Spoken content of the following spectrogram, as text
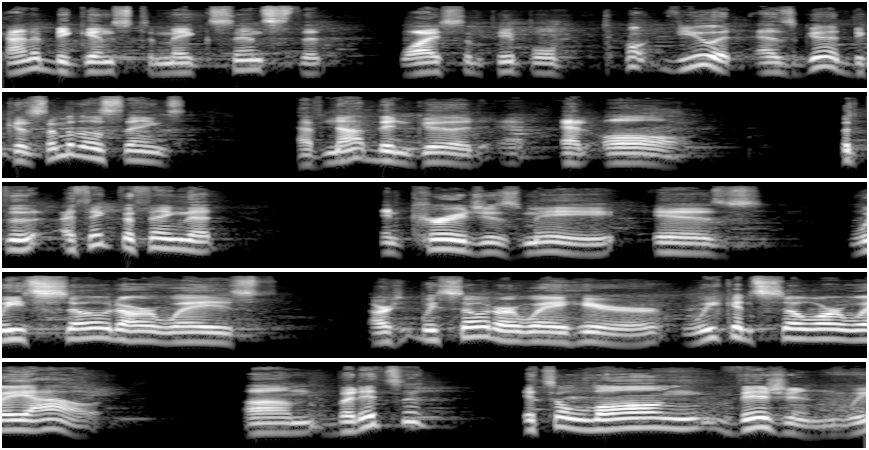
kind of begins to make sense that why some people don't view it as good because some of those things have not been good at, at all. But the, I think the thing that encourages me is we sowed our ways, our, we sowed our way here. We can sow our way out, um, but it's a it's a long vision. We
